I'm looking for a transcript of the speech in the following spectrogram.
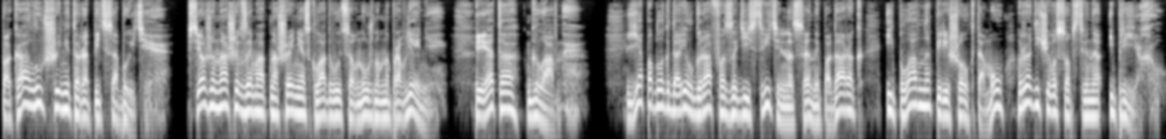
Пока лучше не торопить события. Все же наши взаимоотношения складываются в нужном направлении. И это главное. Я поблагодарил графа за действительно ценный подарок и плавно перешел к тому, ради чего, собственно, и приехал.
